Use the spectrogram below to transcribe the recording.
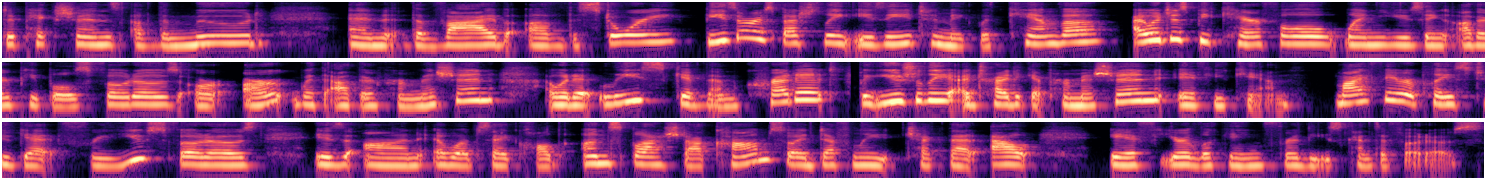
depictions of the mood and the vibe of the story. These are especially easy to make with Canva. I would just be careful when using other people's photos or art without their permission. I would at least give them credit, but usually I try to get permission if you can. My favorite place to get free use photos is on a website called unsplash.com. So I definitely check that out if you're looking for these kinds of photos.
